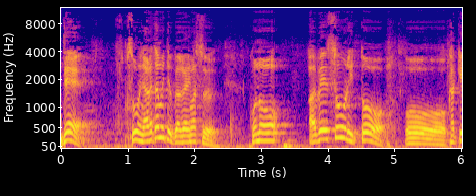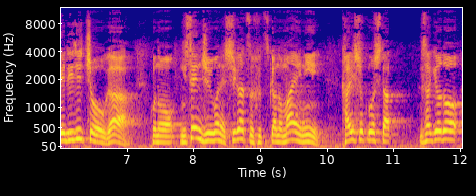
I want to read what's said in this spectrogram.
で、総理に改めて伺います。この安倍総理とお家計理事長が、この2015年4月2日の前に会食をした。先ほど、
